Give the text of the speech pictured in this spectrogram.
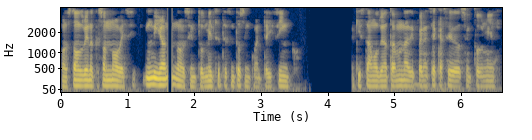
cuando estamos viendo que son 1.900.755. Aquí estamos viendo también una diferencia casi de 200.000.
